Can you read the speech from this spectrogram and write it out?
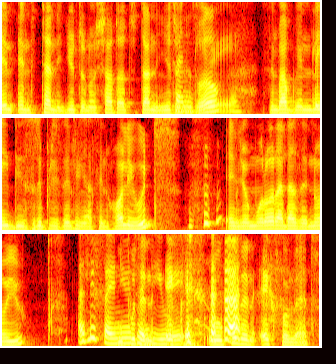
and, and Tandy Newton, or shout out to Tandy Newton as well. Zimbabwean ladies representing us in Hollywood. and your Morora doesn't know you. At least I knew We'll put, an Thandiwe. X, we'll put an X on that.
